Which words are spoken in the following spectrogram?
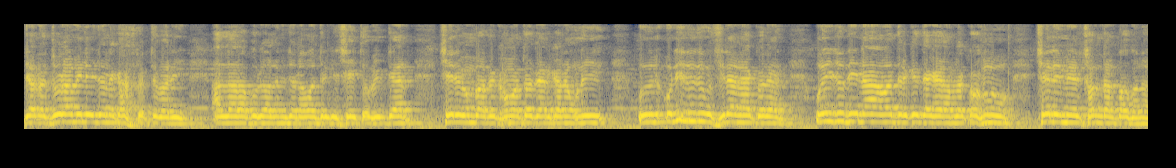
যেন জোড়া মিলে যেন কাজ করতে পারি। আল্লাহ রাবুল আলম যেন আমাদেরকে সেই তভিক দেন, সেরকমভাবে ক্ষমতা দেন, কারণ উনি, উনি- যদি উছিলা না করেন, উনি যদি না আমাদেরকে দেখেন, আমরা কখনো ছেলে মেয়ের সন্ধান পাবো না।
